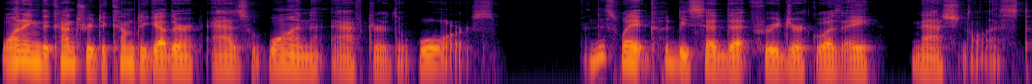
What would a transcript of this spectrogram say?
wanting the country to come together as one after the wars. In this way, it could be said that Friedrich was a nationalist.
